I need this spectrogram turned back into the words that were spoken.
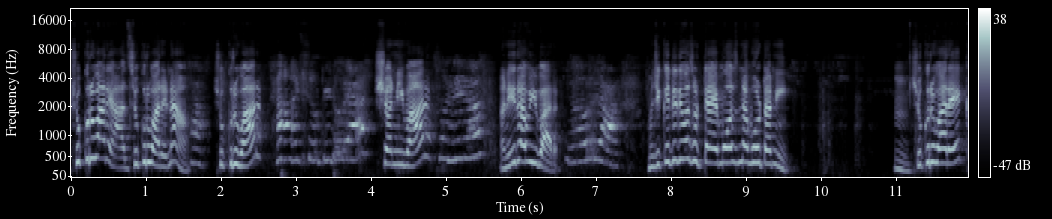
शुक्रवार आहे आज. शुक्रवार आहे ना? हां. हा. शुक्रवार? शनिवार आणि रविवार. म्हणजे किती दिवस सुट्ट्या आहे मोज ना बोटानी शुक्रवार एक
